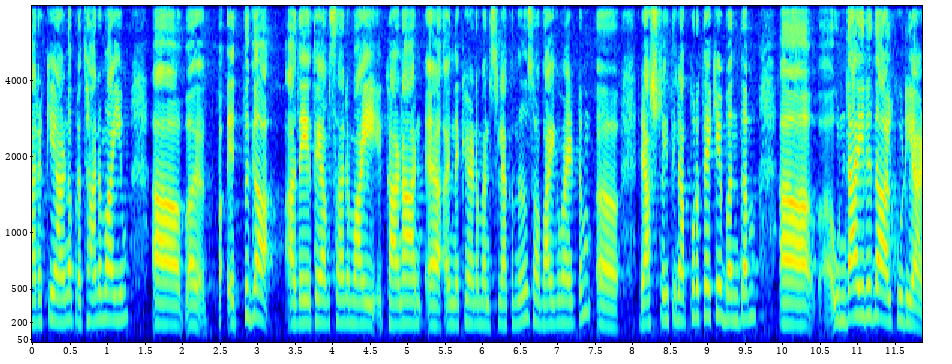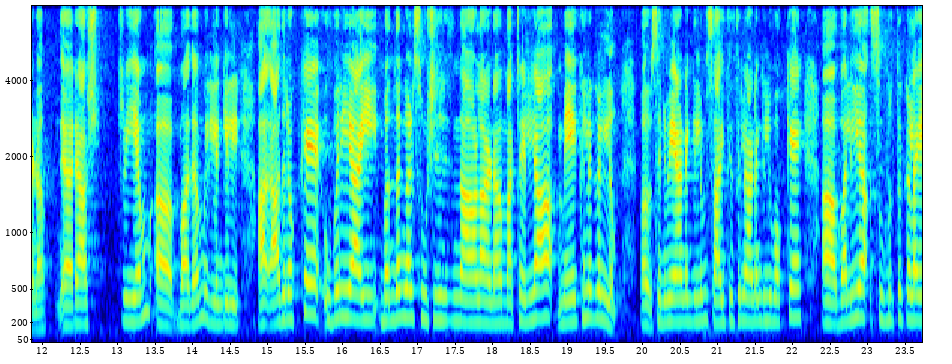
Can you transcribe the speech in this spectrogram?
ആരൊക്കെയാണ് പ്രധാനമായും എത്തുക അദ്ദേഹത്തെ അവസാനമായി കാണാൻ എന്നൊക്കെയാണ് മനസ്സിലാക്കുന്നത്. സ്വാഭാവികമായിട്ടും രാഷ്ട്രീയത്തിനപ്പുറത്തേക്ക് ബന്ധം ഉണ്ടായിരുന്ന ആൾ കൂടിയാണ് ആ, രാഷ്ട്രീയം മതം ഇല്ലെങ്കിൽ അതിനൊക്കെ ഉപരിയായി ബന്ധങ്ങൾ സൂക്ഷിച്ചിരുന്ന ആളാണ് മറ്റെല്ലാ മേഖലകളിലും. സിനിമയാണെങ്കിലും സാഹിത്യത്തിലാണെങ്കിലും ഒക്കെ വലിയ സുഹൃത്തുക്കളെ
